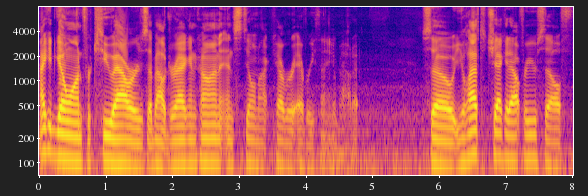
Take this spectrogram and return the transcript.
I could go on for two hours about Dragon Con and still not cover everything about it. So you'll have to check it out for yourself.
